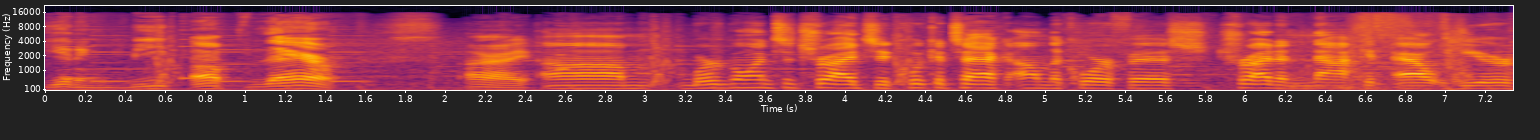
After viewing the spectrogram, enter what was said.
getting beat up there. Alright, um, we're going to try to quick attack on the Corphish, try to knock it out here.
